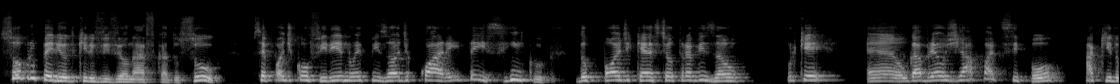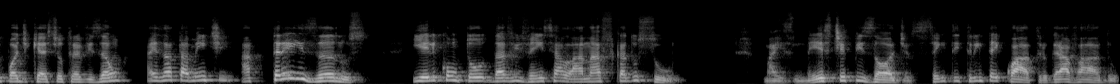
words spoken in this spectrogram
Sobre o período que ele viveu na África do Sul, você pode conferir no episódio 45 do podcast Outra Visão, porque é, o Gabriel já participou aqui do podcast Outra Visão há exatamente há três anos e ele contou da vivência lá na África do Sul. Mas neste episódio 134, gravado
